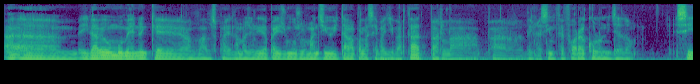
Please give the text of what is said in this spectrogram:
eh, hi va haver un moment en què el, els, la majoria de països musulmans lluitava per la seva llibertat, per, la, per diguéssim, fer fora el colonitzador. Si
